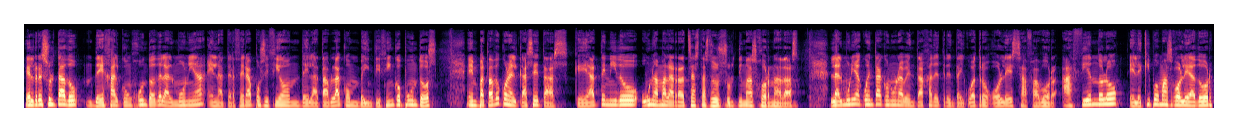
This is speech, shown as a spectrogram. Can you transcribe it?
El resultado deja al conjunto de la Almunia en la tercera posición de la tabla con 25 puntos, empatado con el Casetas, que ha tenido una mala racha estas dos últimas jornadas. La Almunia cuenta con una ventaja de 34 goles a favor, haciéndolo el equipo más goleador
